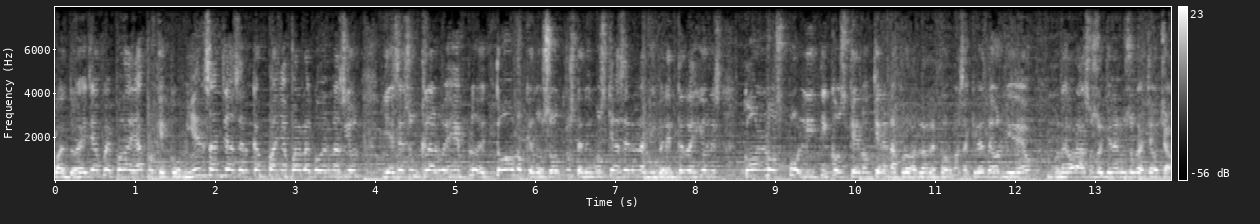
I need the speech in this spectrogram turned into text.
cuando ella fue por allá porque comienzan ya a hacer campaña para la gobernación y ese es un claro ejemplo de todo lo que nosotros tenemos que hacer en las diferentes regiones con los políticos que no quieren aprobar las reformas. Aquí les dejo el video, un abrazo, soy Jenner Usuga, chao chao.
